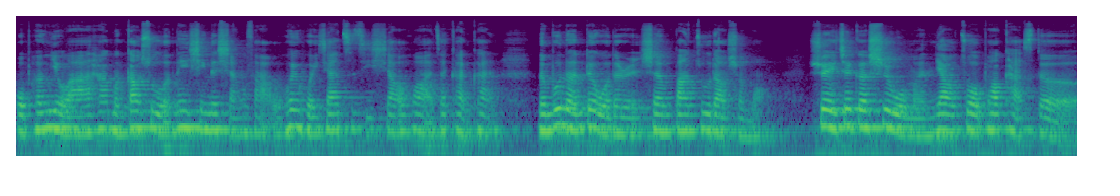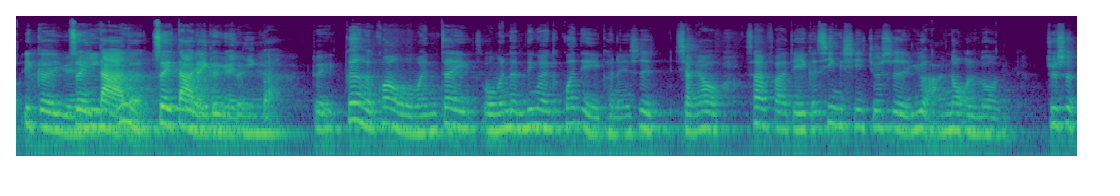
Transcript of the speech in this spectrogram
我朋友啊，他们告诉我内心的想法，我会回家自己消化，再看看能不能对我的人生帮助到什么。所以这个是我们要做 podcast 的一个原因最大的、嗯最大的一个原因吧。对，更何况我们在我们的另外一个观点，也可能是想要散发的一个信息，就是 you are not alone，就是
